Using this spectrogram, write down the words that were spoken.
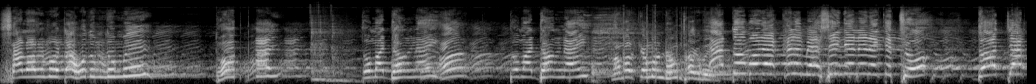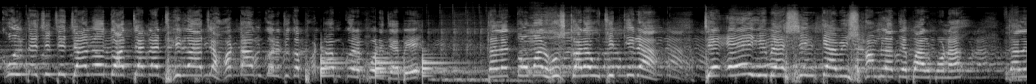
সালার মোটা হুদুম ধুমে ঢোক খায় তোমার ঢং নাই হ্যাঁ? তোমার ঢং নাই আমার কেমন ঢং থাকবে এত বড় একখানে মেশিন এনে রেখেছো দরজা খুলতেছি যে জানো দরজাটা ঢিলা আছে হঠাম করে ঢুকে ফটাম করে পড়ে যাবে তাহলে তোমার হুশ করা উচিত কি না যে এই মেশিনকে আমি সামলাতে পারব না তাহলে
